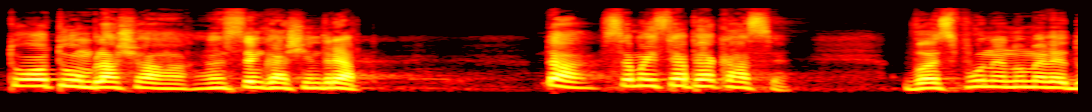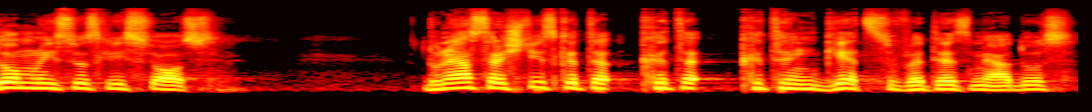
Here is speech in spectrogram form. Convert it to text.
Tot umblă așa, în stânga și în dreapta. Da, să mai stea pe acasă. Vă spun în numele Domnului Isus Hristos. Dumneavoastră știți cât, cât, cât îngheț sufletesc mi-a adus?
